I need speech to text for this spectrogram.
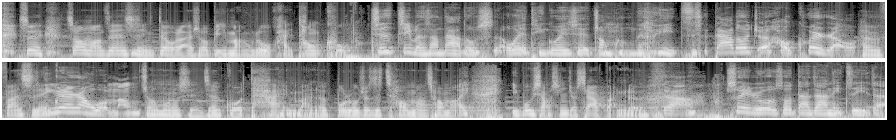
所以。装忙这件事情对我来说比忙碌还痛苦。其实基本上大家都是啊，我也听过一些装忙的例子，大家都会觉得好困扰，很烦，时间宁愿让我忙。装忙的时间真的过得太慢了，不如就是超忙超忙，哎，一不小心就下班了。对啊，所以如果说大家你自己在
